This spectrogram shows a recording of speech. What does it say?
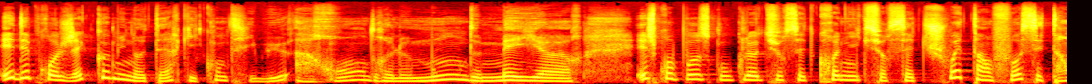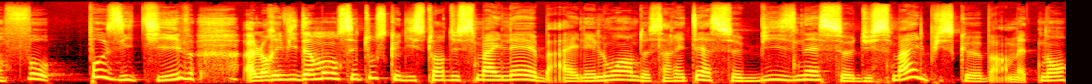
et des projets communautaires qui contribuent à rendre le monde meilleur. Et je propose qu'on clôture cette chronique sur cette chouette info, cette info positive. Alors évidemment, on sait tous que l'histoire du smiley, bah, elle est loin de s'arrêter à ce business du smile, puisque bah, maintenant,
